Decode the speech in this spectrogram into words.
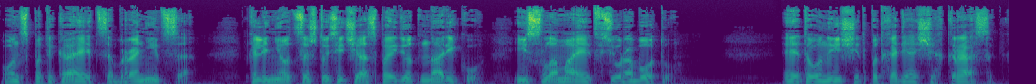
Он спотыкается, бронится, клянется, что сейчас пойдет на реку и сломает всю работу. Это он ищет подходящих красок.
